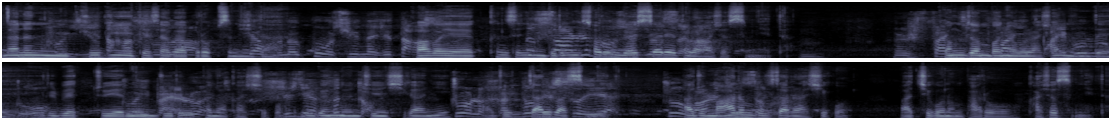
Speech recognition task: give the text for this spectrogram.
나는 주기 대사가 부럽습니다. 과거에 큰 스님들은 서른 몇 살에 돌아가셨습니다. 경전 번역을 하셨는데 100주의 논주를 번역하시고 100년 지은 시간이 아주 짧았습니다. 아주 많은 불사를 하시고 마치고는 바로 가셨습니다.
